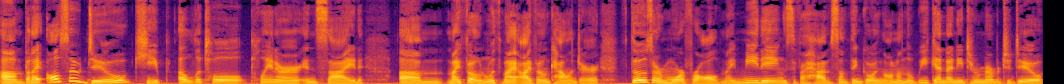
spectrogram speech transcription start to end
Um, but I also do keep a little planner inside um, my phone with my iPhone calendar. Those are more for all of my meetings. If I have something going on on the weekend I need to remember to do,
